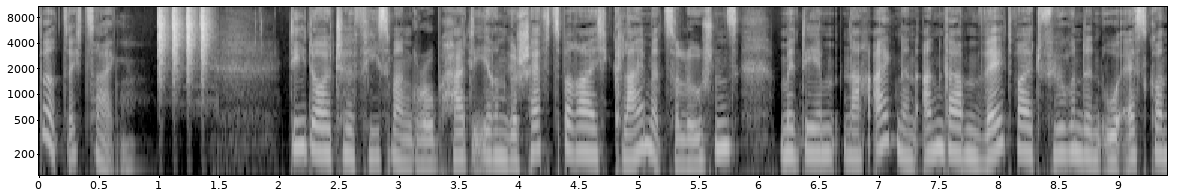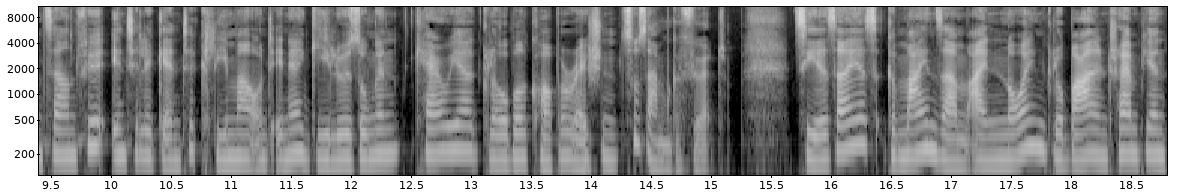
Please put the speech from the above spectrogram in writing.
wird sich zeigen. Die deutsche Fiesmann Group hat ihren Geschäftsbereich Climate Solutions mit dem nach eigenen Angaben weltweit führenden US-Konzern für intelligente Klima- und Energielösungen Carrier Global Corporation zusammengeführt. Ziel sei es, gemeinsam einen neuen globalen Champion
